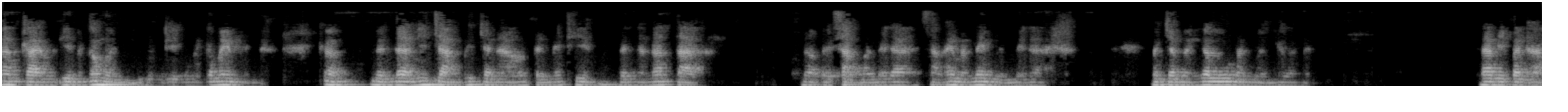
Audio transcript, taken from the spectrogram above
ร่างกายบางทีมันก็เหมือนบางทีมันก็ไม่เหมือนก็เป็นด้านนิจังพิจารณาเป็นไม่เที่ยงเป็นอนัตตา เราไปสั่งมันไม่ได้ สั่งให้มันไม่เหมือนไม่ได้ มันจะเหมือนก็รู้มันเหมือนก็แล้วกันถ้ามีปัญหา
